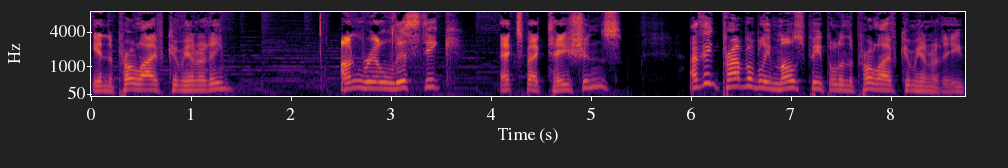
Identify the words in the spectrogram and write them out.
in the pro life community, unrealistic expectations. I think probably most people in the pro life community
